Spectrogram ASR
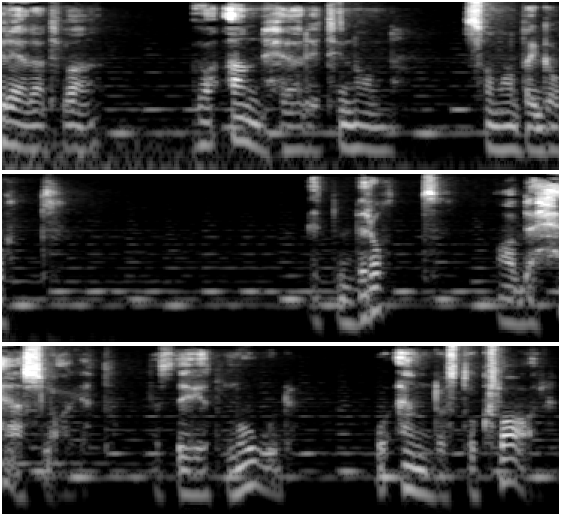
Hur är det att vara, vara anhörig till någon som har begått ett brott av det här slaget? Alltså det är ett mord och ändå stå kvar.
